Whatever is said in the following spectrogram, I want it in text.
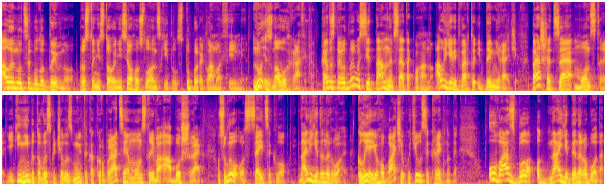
Але ну це було дивно. Просто ні з того, ні з сього слоган Skittles, тупо реклама в фільмі. Ну і знову графіка. Ради справедливості там не все так погано, але є відверто і дивні речі. Перше, це монстри, які нібито вискочили з мультика Корпорація монстрів або Шрек. Особливо ось цей циклоп. Далі єдинороги. Коли я його бачив, хотілося крикнути. У вас була одна єдина робота:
